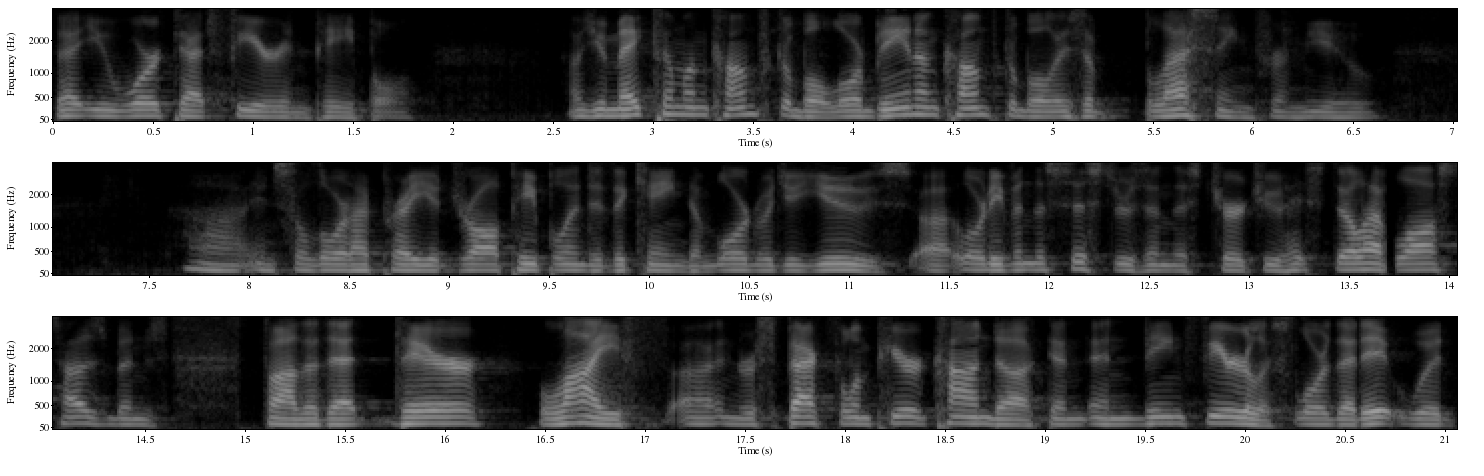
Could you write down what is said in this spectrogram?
that you work that fear in people. You make them uncomfortable. Lord, being uncomfortable is a blessing from you. Uh, and so, Lord, I pray you draw people into the kingdom. Lord, would you use, uh, Lord, even the sisters in this church who still have lost husbands, Father, that their life uh, in respectful and pure conduct and, and being fearless, Lord, that it would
